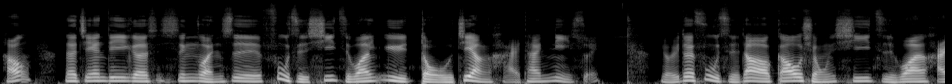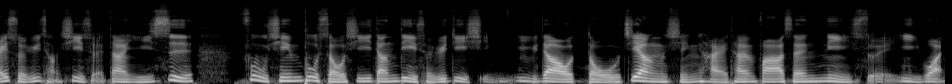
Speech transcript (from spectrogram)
好，那今天第一个新闻是父子西子湾遇陡降海滩溺水，有一对父子到高雄西子湾海水浴场戏水，但疑似。父亲不熟悉当地水域地形，遇到陡降型海滩发生溺水意外。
